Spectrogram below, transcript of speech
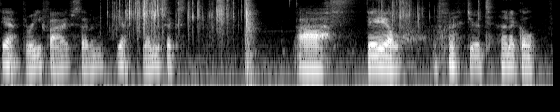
Yeah, 3, 5, 7, yeah, 11 to 6. Ah, fail. You're a tentacle.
